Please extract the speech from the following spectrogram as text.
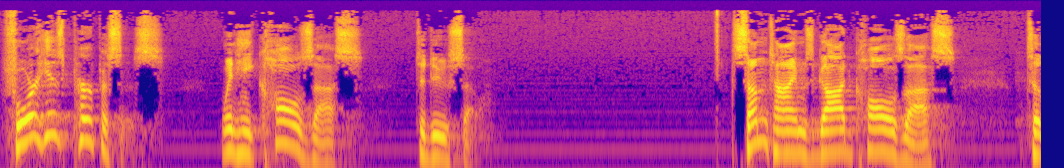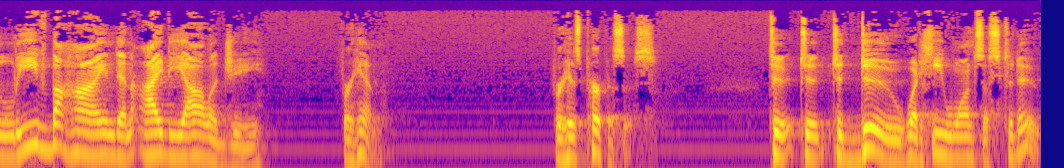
for his purposes when he calls us to do so. Sometimes God calls us to leave behind an ideology for him, for his purposes, to, to, to do what he wants us to do.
